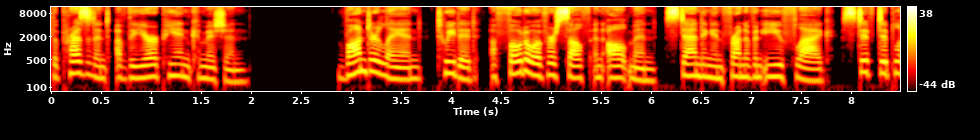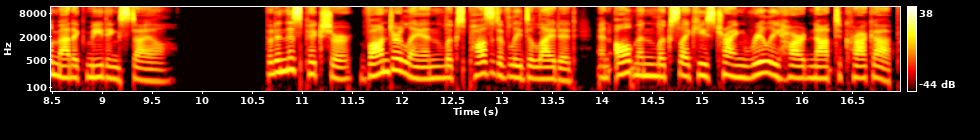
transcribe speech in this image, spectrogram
the president of the European Commission. Von der Leyen tweeted a photo of herself and Altman standing in front of an EU flag, stiff diplomatic meeting style. But in this picture, von der Leyen looks positively delighted, and Altman looks like he's trying really hard not to crack up.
